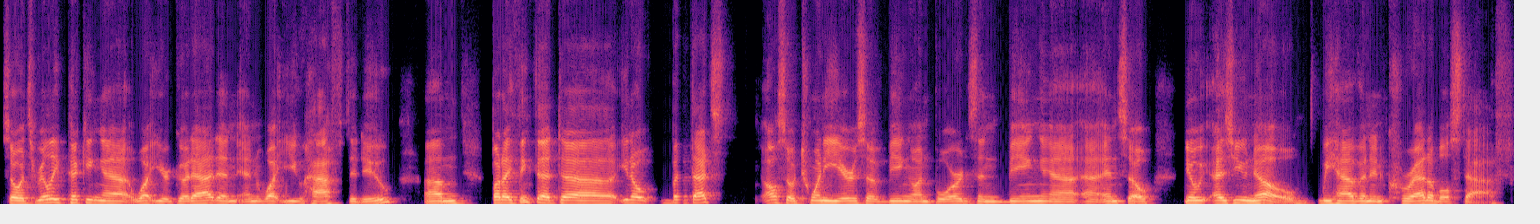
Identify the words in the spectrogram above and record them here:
so it's really picking uh, what you're good at and and what you have to do. Um, but I think that uh, you know, but that's also 20 years of being on boards and being uh, uh and so you know, as you know, we have an incredible staff.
